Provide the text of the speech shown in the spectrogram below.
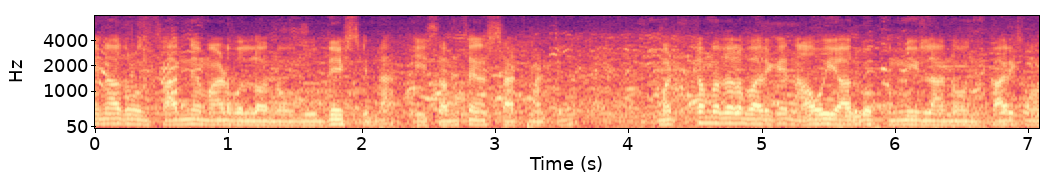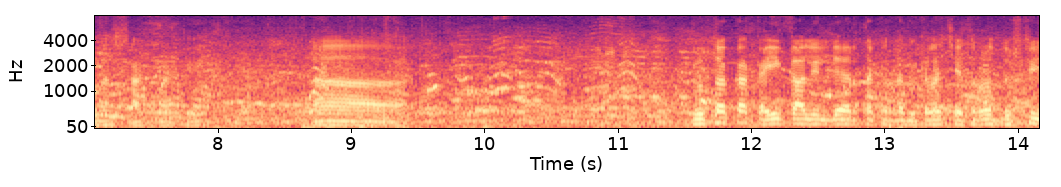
ಏನಾದರೂ ಒಂದು ಸಾಧನೆ ಮಾಡಬಲ್ಲ ಅನ್ನೋ ಒಂದು ಉದ್ದೇಶದಿಂದ ಈ ಸಂಸ್ಥೆನ ಸ್ಟಾರ್ಟ್ ಮಾಡ್ತೀವಿ. ಮೊಟ್ಟ ಮೊದಲ ಬಾರಿಗೆ ನಾವು ಯಾರಿಗೂ ಕಮ್ಮಿ ಇಲ್ಲ ಅನ್ನೋ ಒಂದು ಕಾರ್ಯಕ್ರಮನ ಸ್ಟಾರ್ಟ್ ಮಾಡ್ತೀವಿ. ಕೃತಕ ಕೈ ಕಾಲಿಲ್ಲದೆ ಇರತಕ್ಕಂಥ ವಿಕಲಚೇತನರು ದೃಷ್ಟಿ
